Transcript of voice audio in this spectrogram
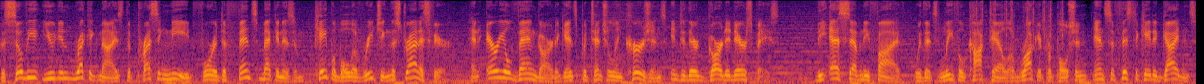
the Soviet Union recognized the pressing need for a defense mechanism capable of reaching the stratosphere, an aerial vanguard against potential incursions into their guarded airspace. The S-75, with its lethal cocktail of rocket propulsion and sophisticated guidance,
